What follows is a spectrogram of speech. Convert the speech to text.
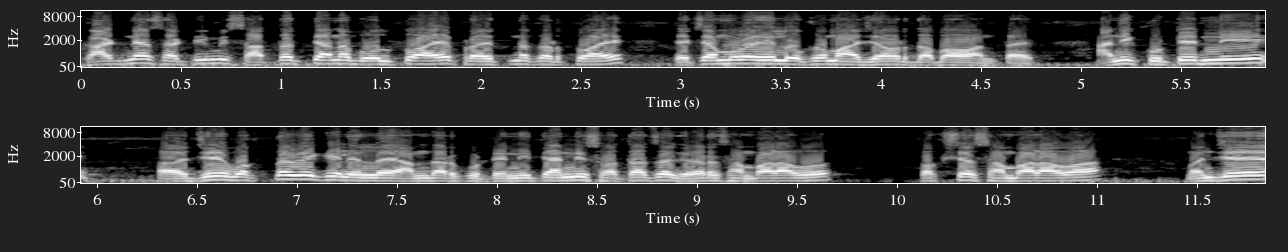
काढण्यासाठी मी सातत्यानं बोलतो आहे प्रयत्न करतो आहे. त्याच्यामुळे हे लोक माझ्यावर दबाव आणतायत. आणि कुटेंनी जे वक्तव्य केलेलं आहे आमदार कुटेंनी त्यांनी स्वतःचं घर सांभाळावं पक्ष सांभाळावा. म्हणजे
